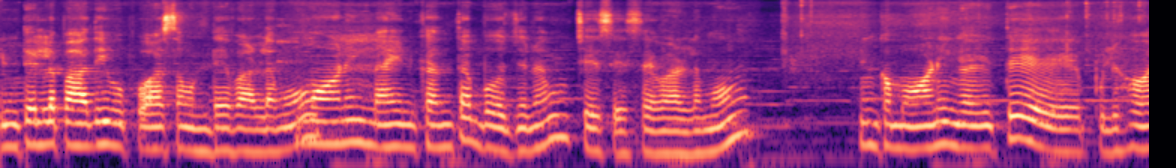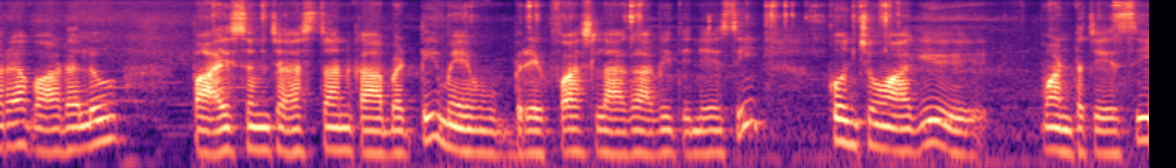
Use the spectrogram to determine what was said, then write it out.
ఇంటిల్లపాది ఉపవాసం ఉండేవాళ్ళము. మార్నింగ్ నైన్కి అంతా భోజనం చేసేసేవాళ్ళము. ఇంకా మార్నింగ్ అయితే పులిహోర వాడలు పాయసం చేస్తాను కాబట్టి మేము బ్రేక్ఫాస్ట్ లాగా అవి తినేసి కొంచెం ఆగి వంట చేసి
